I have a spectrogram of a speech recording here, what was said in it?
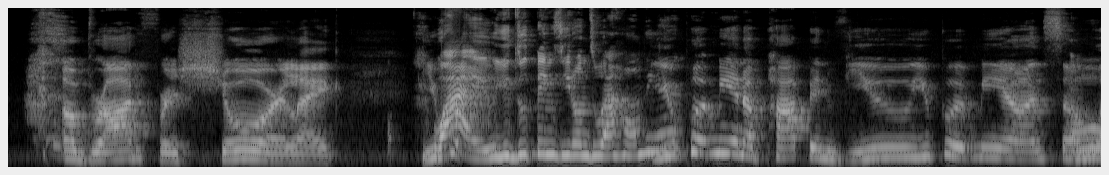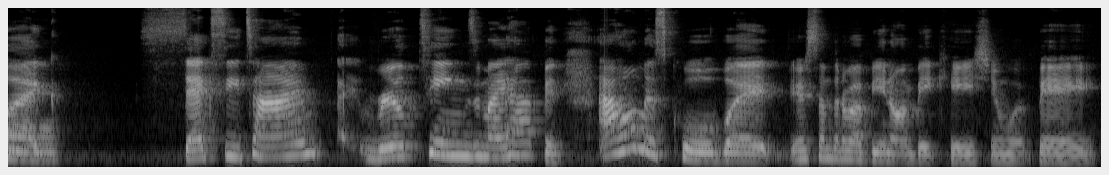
Abroad for sure. Like you Why? you do things you don't do at home here? you put me in a pop in view. You put me on some Oh. like sexy time. Real things might happen. At home is cool, but there's something about being on vacation with Bay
